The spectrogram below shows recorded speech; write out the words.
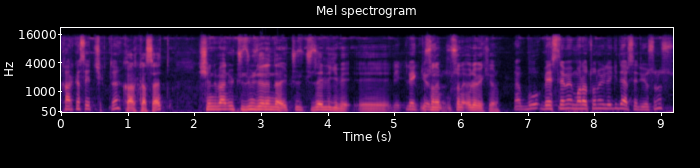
Karkas et çıktı. karkaset. Şimdi ben 300'ün üzerinde 300 350 gibi e, bu sene, Bekliyorsunuz. bu sene öyle bekliyorum. Yani bu besleme maratonuyla giderse diyorsunuz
